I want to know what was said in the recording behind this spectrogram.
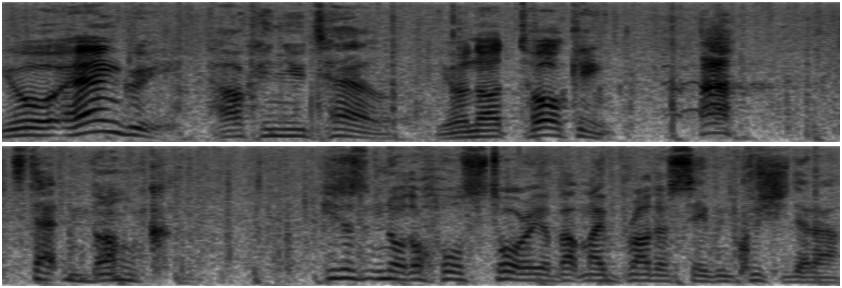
You're angry. How can you tell? You're not talking. Ha! That monk. He doesn't know the whole story about my brother saving Kushidera.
